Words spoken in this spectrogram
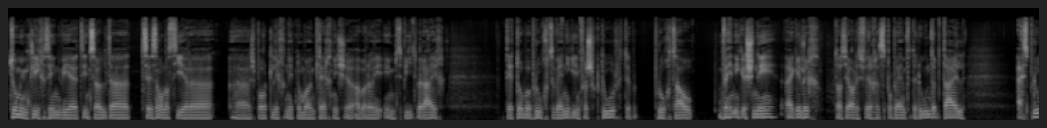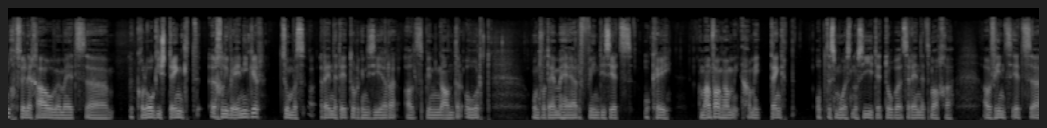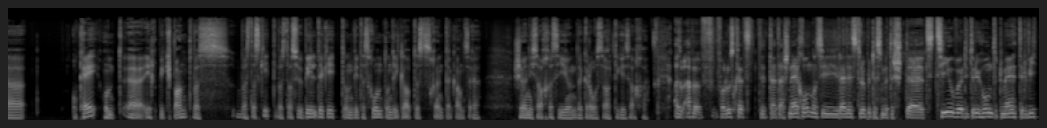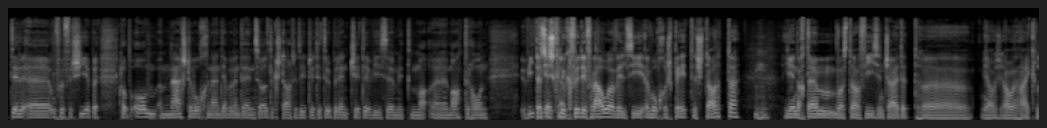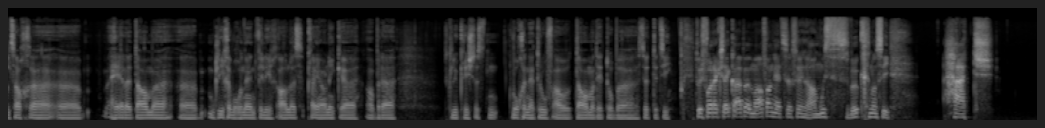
um im gleichen Sinn wie in Sölden die Saison lancieren, äh, sportlich, nicht nur im technischen, aber auch im Speed-Bereich. Dort oben braucht es wenig Infrastruktur, da braucht es auch weniger Schnee eigentlich. Das Jahr ist vielleicht ein Problem für den Unterteil. Es braucht vielleicht auch, wenn man jetzt äh, ökologisch denkt, ein bisschen weniger, um ein Rennen dort zu organisieren, als bei einem anderen Ort. Und von dem her finde ich es jetzt okay. Am Anfang habe ich, hab ich gedacht, ob das muss noch sein, dort oben ein Rennen zu machen. Aber ich finde es jetzt äh, okay und äh, ich bin gespannt, was, was das gibt, was das für Bilder gibt und wie das kommt. Und ich glaube, das könnte eine ganz äh, schöne Sache sein und eine grossartige Sache. Also eben, vorausgesetzt, der, der- der Schnee kommt noch, Sie reden jetzt darüber, dass man das, das Ziel würde 300 Meter weiter äh, rauf verschieben. Ich glaube, auch am, nächsten Wochenende, eben, wenn dann in Sölden gestartet wird, wird darüber entschieden, wie äh, mit Ma äh, Matterhorn. Das ist Glück für die Frauen, weil sie eine Woche später starten. Mhm. Je nachdem, was da FIS entscheidet, äh, ja, ist auch eine heikle Sache. Äh, Herren, Damen, äh, am gleichen Wochenende vielleicht alles, keine Ahnung. Äh, aber äh, das Glück ist, dass die Wochenende drauf auch die Damen dort oben sollten sein. Du hast vorher gesagt, eben, am Anfang hat es gesagt, ah, muss es wirklich noch sein. Hättest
